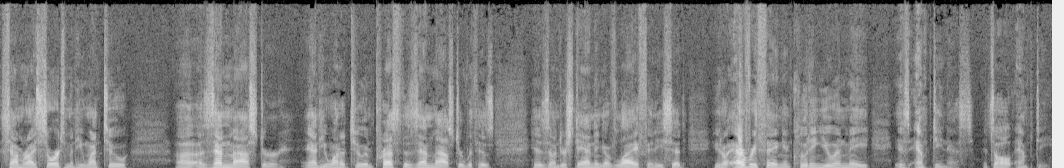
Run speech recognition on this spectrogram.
samurai swordsman. He went to uh, a Zen master and he wanted to impress the Zen master with his, his understanding of life. And he said, You know, everything, including you and me, is emptiness. It's all empty.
